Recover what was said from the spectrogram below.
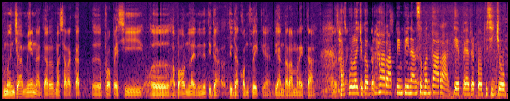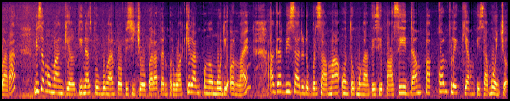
menjamin agar masyarakat e, profesi e, apa online ini tidak tidak konflik ya di antara mereka. Hasbullah juga berharap pimpinan sementara DPRD Provinsi Jawa Barat bisa memanggil Dinas Perhubungan Provinsi Jawa Barat dan perwakilan pengemudi online agar bisa duduk bersama untuk mengantisipasi dampak konflik yang bisa muncul.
